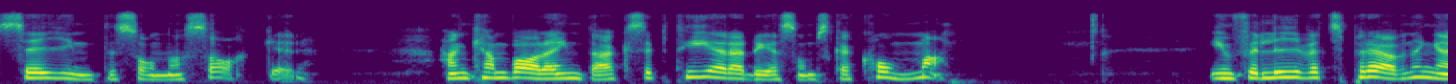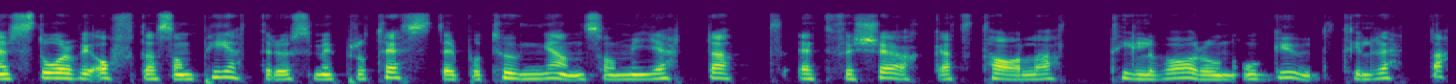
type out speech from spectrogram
Säg inte sådana saker. Han kan bara inte acceptera det som ska komma. Inför livets prövningar står vi ofta som Petrus med protester på tungan som i hjärtat ett försök att tala tillvaron och Gud till rätta.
